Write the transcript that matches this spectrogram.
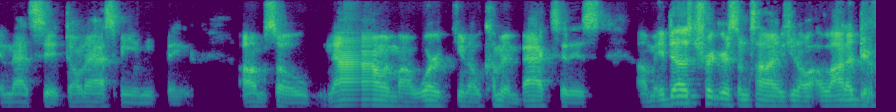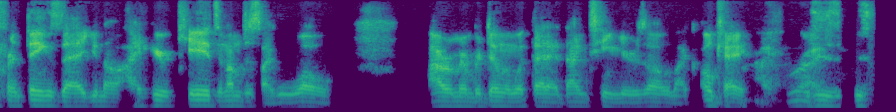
and that's it. Don't ask me anything. Um, so now in my work, you know, coming back to this, um, it does trigger sometimes, you know, a lot of different things that, you know, I hear kids and I'm just like, whoa, I remember dealing with that at 19 years old. Like, okay, right, right. This, is, this,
